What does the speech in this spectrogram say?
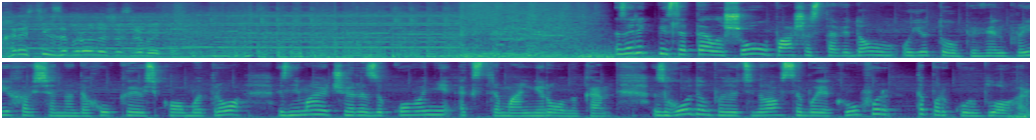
хрестів заборонено щось робити. За рік після телешоу Паша став відомим у Ютуб. Він проїхався на даху київського метро, знімаючи ризиковані екстремальні ролики. Згодом позиціонував себе як руфер та паркур-блогер.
